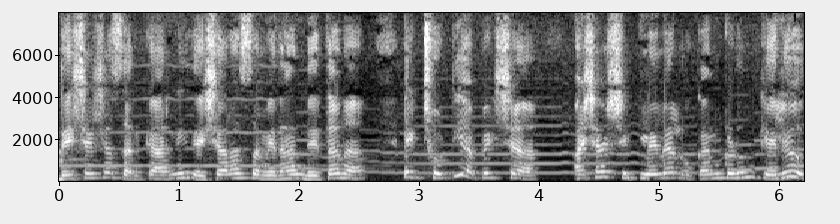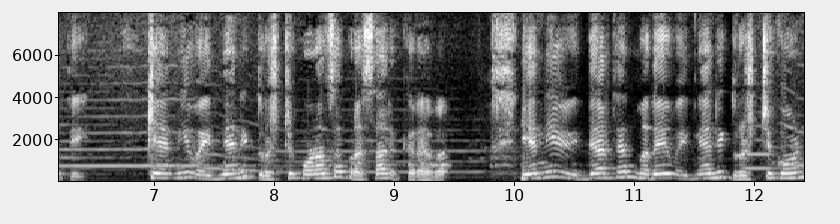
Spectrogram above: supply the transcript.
देशाच्या सरकारने देशाला संविधान देताना एक छोटी अपेक्षा अशा शिकलेल्या लोकांकडून केली होती की यांनी वैज्ञानिक दृष्टिकोनाचा प्रसार करावा. यांनी विद्यार्थ्यांमध्ये वैज्ञानिक दृष्टिकोन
